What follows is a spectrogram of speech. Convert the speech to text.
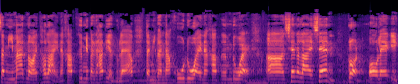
จะมีมากน้อยเท่าไหร่นะครับ คือมีพันธะเดี่ยวอยู่แล้ว แต่มีพันธะคู่ด้วยนะครับ เพิ่มด้วยอ่าเช่นอะไร เช่น กรดโอเลอิก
